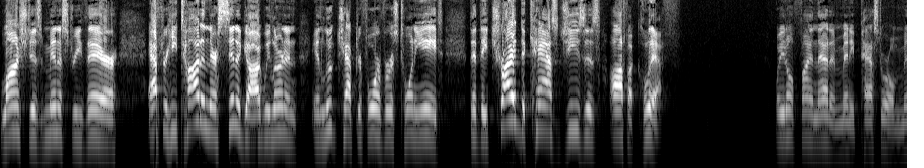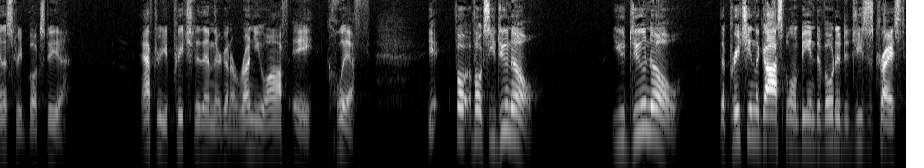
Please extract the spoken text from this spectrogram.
launched his ministry there, after he taught in their synagogue, we learn in, in Luke chapter 4, verse 28, that they tried to cast Jesus off a cliff. Well, you don't find that in many pastoral ministry books, do you? after you preach to them, they're going to run you off a cliff. You, folks, you do know, you do know that preaching the gospel and being devoted to Jesus Christ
